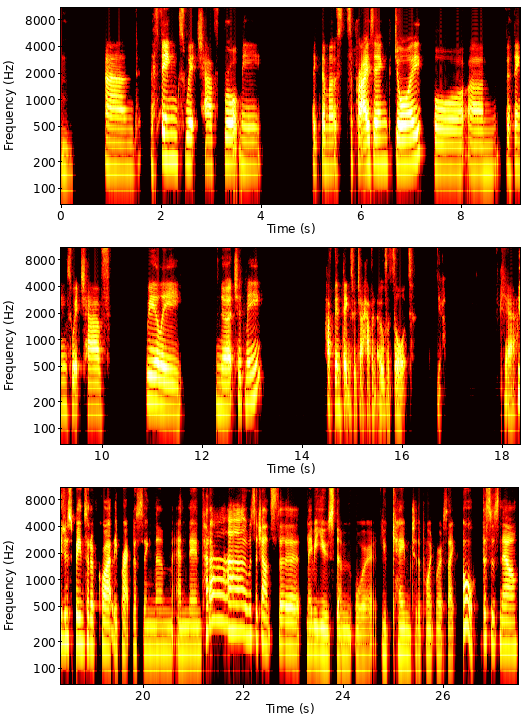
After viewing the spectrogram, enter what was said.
Mm. And the things which have brought me like the most surprising joy or um, the things which have really nurtured me have been things which I haven't overthought. Yeah. Yeah. You've just been sort of quietly practicing them and then ta da, it was a chance to maybe use them, or you came to the point where it's like, oh, this is now.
